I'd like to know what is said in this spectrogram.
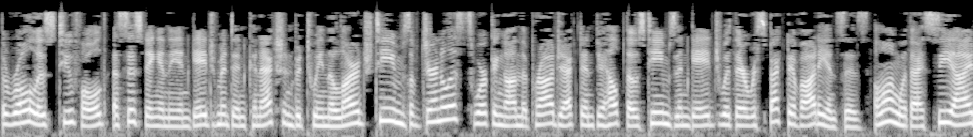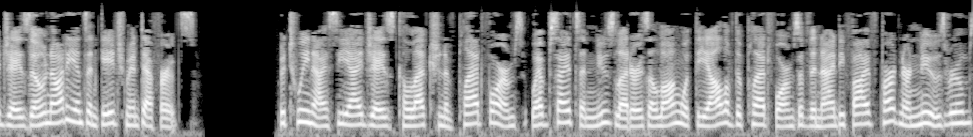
The role is twofold, assisting in the engagement and connection between the large teams of journalists working on the project and to help those teams engage with their respective audiences, along with ICIJ's own audience engagement efforts. Between ICIJ's collection of platforms, websites and newsletters along with the all of the platforms of the 95 partner newsrooms,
